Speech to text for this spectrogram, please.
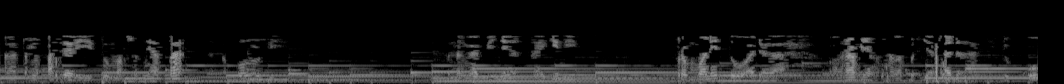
Uh, terlepas dari itu maksudnya apa aku lebih menanggapinya kayak gini. Perempuan itu adalah orang yang sangat berjasa dalam hidupku.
